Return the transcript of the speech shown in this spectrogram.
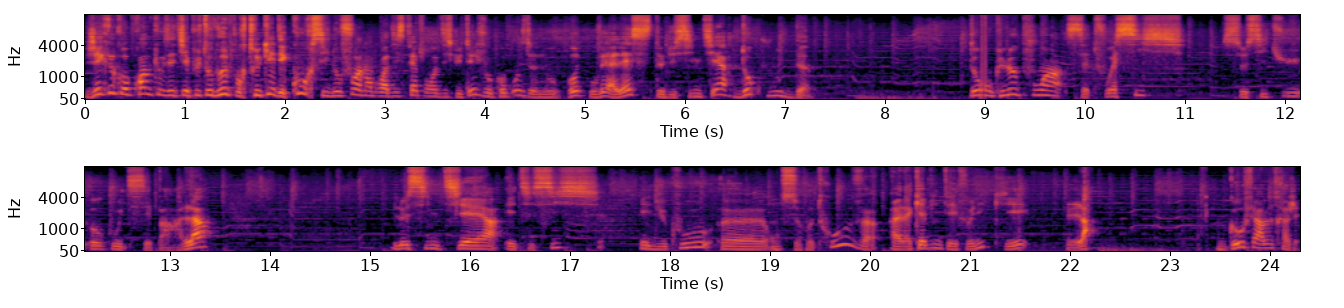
J'ai cru comprendre que vous étiez plutôt doué pour truquer des courses. Il nous faut un endroit discret pour en discuter. Je vous propose de nous retrouver à l'est du cimetière d'Oakwood. Donc le point, cette fois-ci, se situe Oakwood, c'est par là. Le cimetière est ici. Et du coup, euh, on se retrouve à la cabine téléphonique qui est là. Go faire le trajet.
